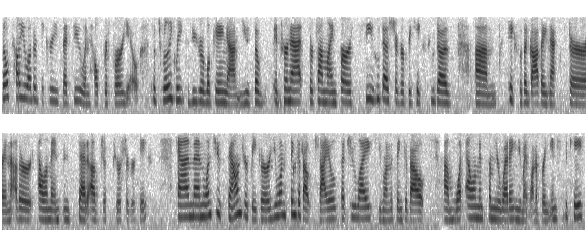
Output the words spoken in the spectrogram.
they'll tell you other bakeries that do and help refer you. So it's really great to do your looking. Um, use the internet, search online first, see who does sugar free cakes, who does um, cakes with agave nectar and other elements instead of just pure sugar cakes. And then once you've found your baker, you want to think about styles that you like. You want to think about um, what elements from your wedding you might want to bring into the cake.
